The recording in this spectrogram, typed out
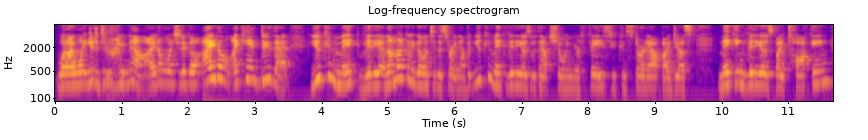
what I want you to do right now, I don't want you to go, I don't, I can't do that. You can make video, and I'm not going to go into this right now, but you can make videos without showing your face. You can start out by just making videos by talking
